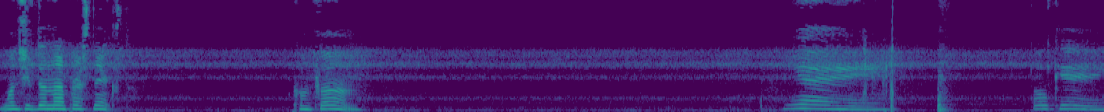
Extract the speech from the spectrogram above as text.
Once you've done that, press next. Confirm. Yay. Okay.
